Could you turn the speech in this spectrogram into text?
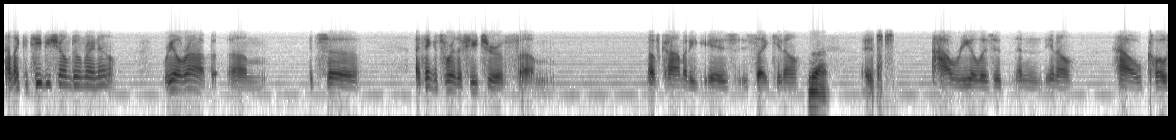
I like the TV show I'm doing right now, Real Rob. Um, it's uh, I think it's where the future of um, of comedy is. It's like you know, right. It's how real is it, and you know, how close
